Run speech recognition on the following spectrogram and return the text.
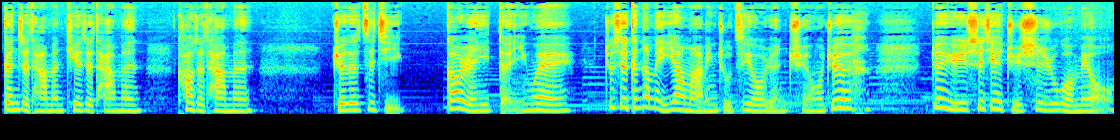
跟着他们，贴着他们，靠着他们，觉得自己高人一等，因为就是跟他们一样嘛，民主、自由、人权。我觉得 对于世界局势，如果没有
